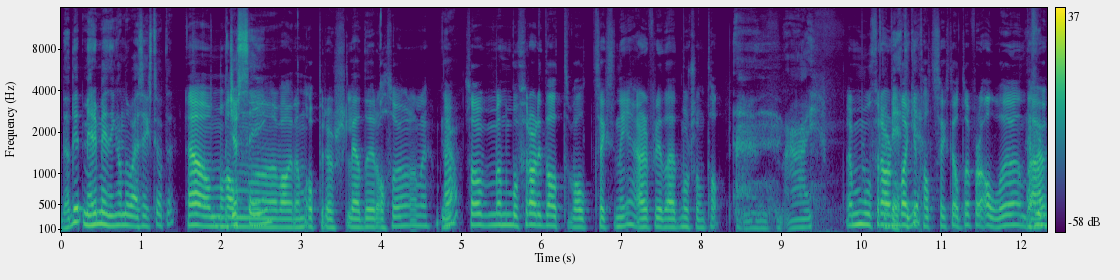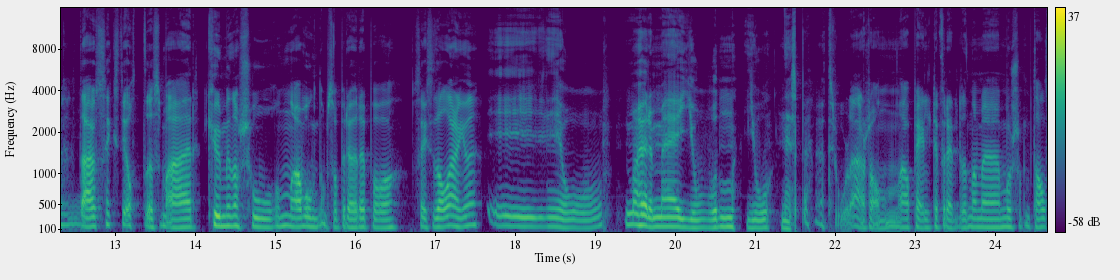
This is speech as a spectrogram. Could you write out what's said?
Det hadde gitt mer mening enn var i 68. Ja, om han var en opprørsleder også, eller? Ja. Ja. Så, men hvorfor har de da valgt 69? Er det fordi det er et morsomt tall? Nei. Ja, men hvorfor har de da ikke ikke. tatt 68? For alle, det, er jo, det er jo 68 som er kulminasjonen av ungdomsopprøret på 60-tallet, er det ikke det? I- Jo Du må høre med Jon Jo Nesbø. Jeg tror det er sånn appell til foreldrene med morsomt tall.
